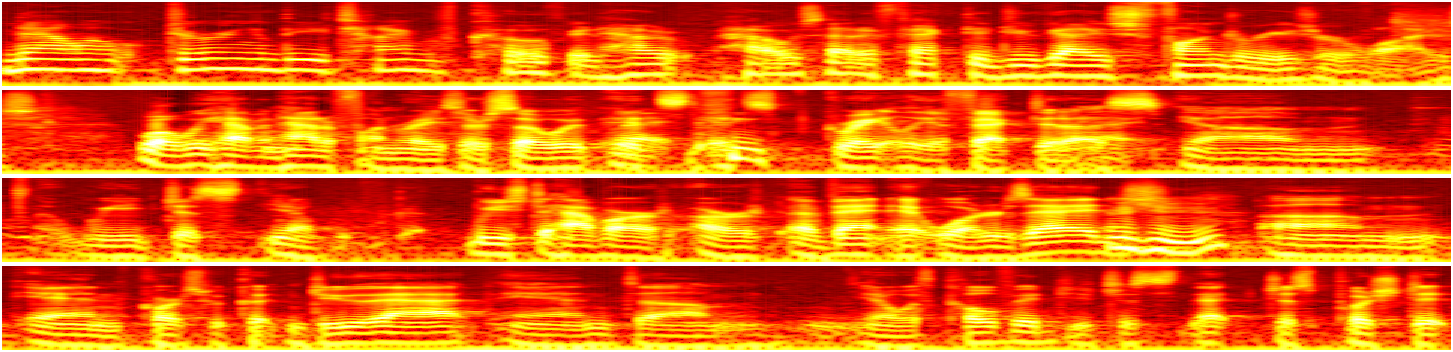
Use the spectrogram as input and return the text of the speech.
Now, during the time of COVID, how, how has that affected you guys fundraiser wise? Well, we haven't had a fundraiser, so it, it's, Right. it's greatly affected us. Um, we just, you know, we used to have our, our event at Water's Edge, Mm-hmm. um, and of course we couldn't do that. And um, you know, with COVID, you just that just pushed it.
